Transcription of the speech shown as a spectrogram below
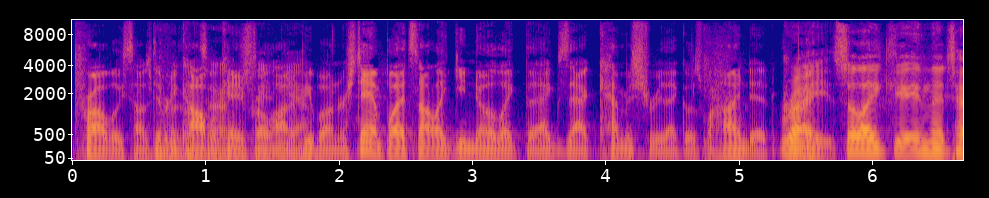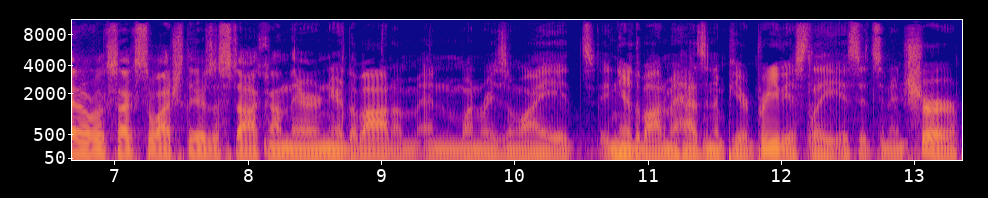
probably sounds pretty Difficult to complicated for a lot understand, of people to understand. But it's not like you know like the exact chemistry that goes behind it. correct? Right. So, like in the 10 overlooked stocks to watch, there's a stock on there near the bottom. And one reason why it's near the bottom, it hasn't appeared previously, is it's an insurer.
